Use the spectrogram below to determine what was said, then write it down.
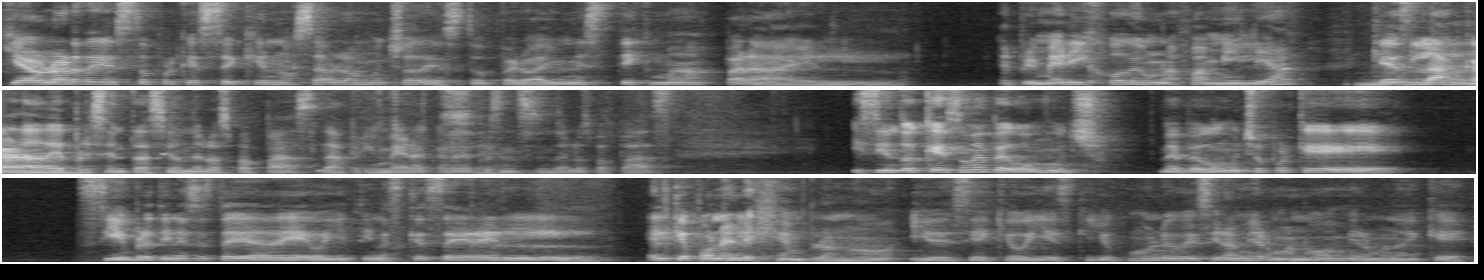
quiero hablar de esto porque sé que no se habla mucho de esto, pero hay un estigma para el, el primer hijo de una familia, que es la cara de presentación de los papás, la primera cara de presentación de los papás. Y siento que eso me pegó mucho. Me pegó mucho porque siempre tienes esta idea de, oye, tienes que ser el, el que pone el ejemplo, ¿no? Y yo decía que, oye, es que yo cómo le voy a decir a mi hermano o a mi hermana de que,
